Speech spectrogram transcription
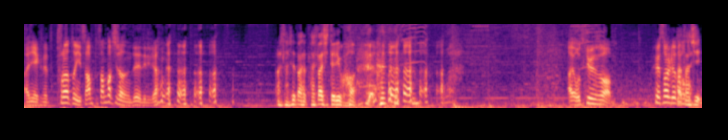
아니 근데 풀었더니 쌈, 쌈박질하는데 애들이랑? 아 다시 다, 다시 다시 데리고 와. 아니 어떻게 회수함? 아 회수하려다가 다시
